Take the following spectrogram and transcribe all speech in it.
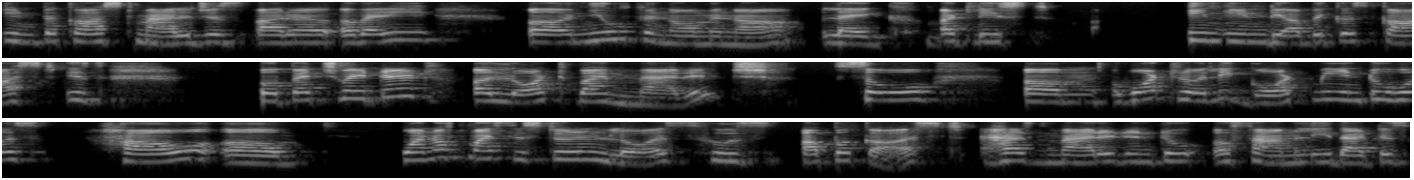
intercaste marriages are a, a very uh, new phenomena, like at least in India, because caste is perpetuated a lot by marriage. So, um, what really got me into was how um, one of my sister-in-laws who's upper caste has married into a family that is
